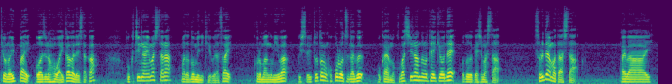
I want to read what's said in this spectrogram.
今日の一杯、お味の方はいかがでしたか？お口に合いましたら、また飲みに来てください。この番組は、牛と人との心をつなぐ、岡山小橋ランドの提供でお届けしました。それではまた明日。バイバイ。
